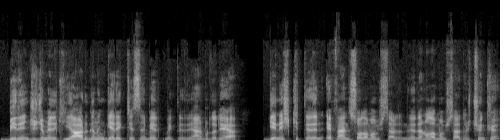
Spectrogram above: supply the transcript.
Birinci cümledeki yargının gerekçesini belirtmektedir. Yani burada diyor ya geniş kitlelerin efendisi olamamışlardır. Neden olamamışlardır? Çünkü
